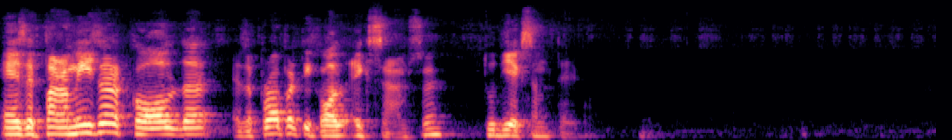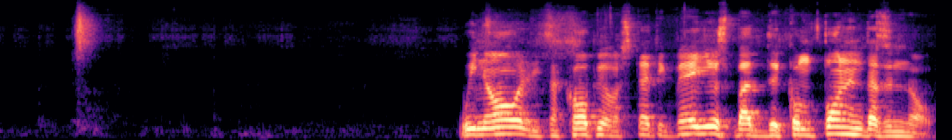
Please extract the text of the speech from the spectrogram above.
as a parameter called, as a property called exams to the exam table. We know it's a copy of static values, but the component doesn't know.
